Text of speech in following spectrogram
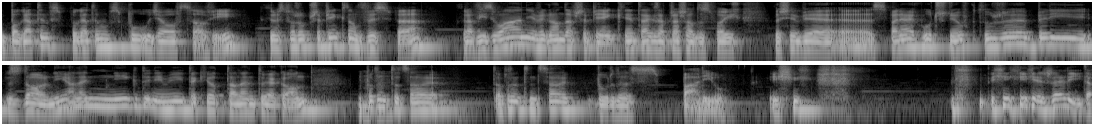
bogatym, bogatemu współudziałowcowi, który stworzył przepiękną wyspę, która wizualnie wygląda przepięknie, tak? Zapraszał do swoich, do siebie e, wspaniałych uczniów, którzy byli zdolni, ale nigdy nie mieli takiego talentu jak on. I potem to całe, to potem ten cały burdel spalił. I jeżeli, to...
